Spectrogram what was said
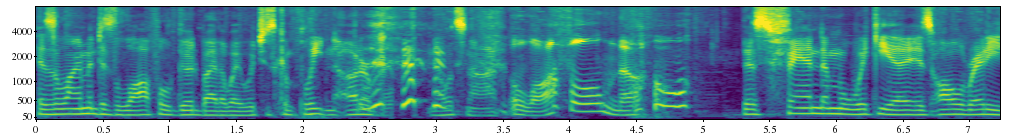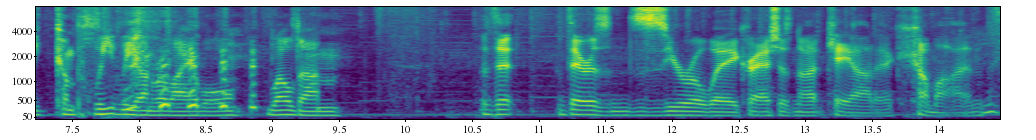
His alignment is lawful good, by the way, which is complete and utter. no, it's not. Lawful? No. This fandom wikia is already completely unreliable. well done. That there is zero way Crash is not chaotic. Come on.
